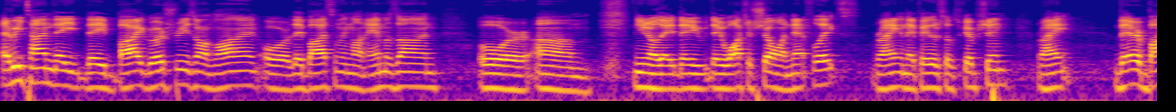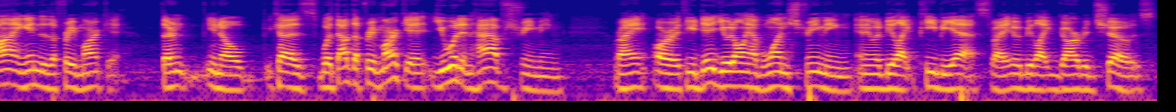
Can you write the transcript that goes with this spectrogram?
Every time they, they buy groceries online or they buy something on Amazon or um, you know they, they, they watch a show on Netflix, right, and they pay their subscription, right, they're buying into the free market. They're you know because without the free market, you wouldn't have streaming right? Or if you did, you would only have one streaming, and it would be like PBS, right? It would be like garbage shows.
